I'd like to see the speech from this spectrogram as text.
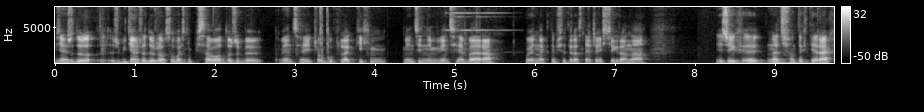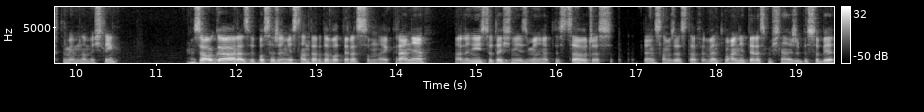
Widziałem że, dużo, że, widziałem, że dużo osób właśnie pisało o to, żeby więcej czołgów lekkich między innymi więcej EBR-a, bo jednak tym się teraz najczęściej gra na, jeżeli na dziesiątych tierach, to miałem na myśli. Załoga oraz wyposażenie standardowo teraz są na ekranie, ale nic tutaj się nie zmienia, to jest cały czas ten sam zestaw. Ewentualnie teraz myślałem, żeby sobie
